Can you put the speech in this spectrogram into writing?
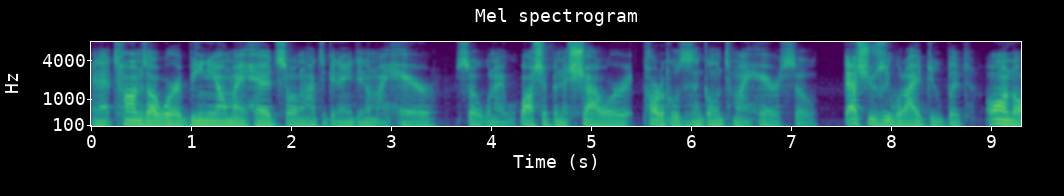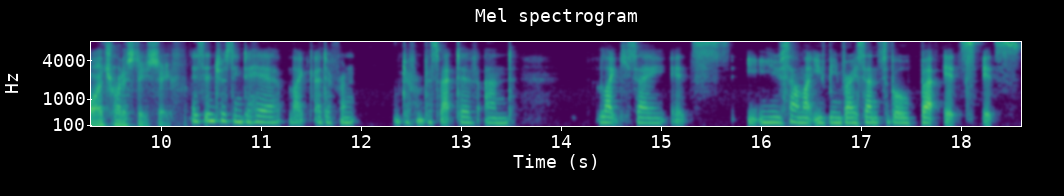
And at times I'll wear a beanie on my head so I don't have to get anything on my hair. So when I wash up in the shower, particles isn't going to my hair. So that's usually what I do. But all in all, I try to stay safe. It's interesting to hear like a different different perspective and like you say it's you sound like you've been very sensible but it's it's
